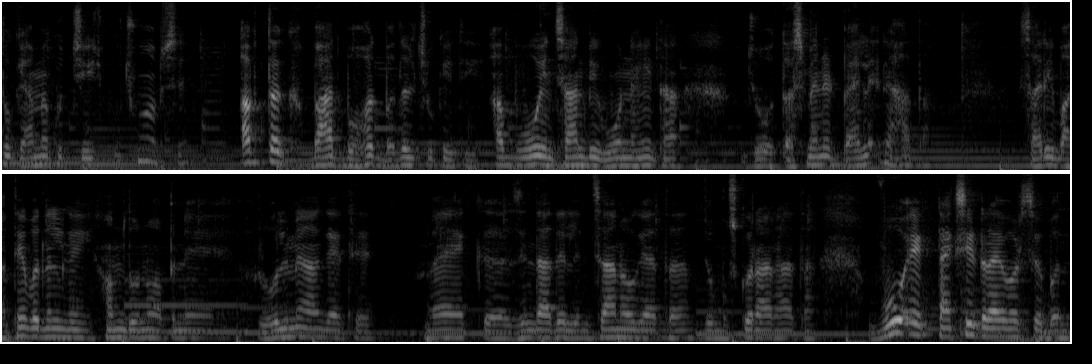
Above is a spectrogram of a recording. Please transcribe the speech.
तो क्या मैं कुछ चीज़ पूछूँ आपसे? अब तक बात बहुत बदल चुकी थी। अब वो इंसान भी वो नहीं था जो दस मिनट पहले रहा था। सारी बातें बदल गई। हम दोनों अपने रोल में आ गए थे। मैं एक ज़िंदा दिल इंसान हो गया था जो मुस्कुरा रहा था। वो एक टैक्सी ड्राइवर से बन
